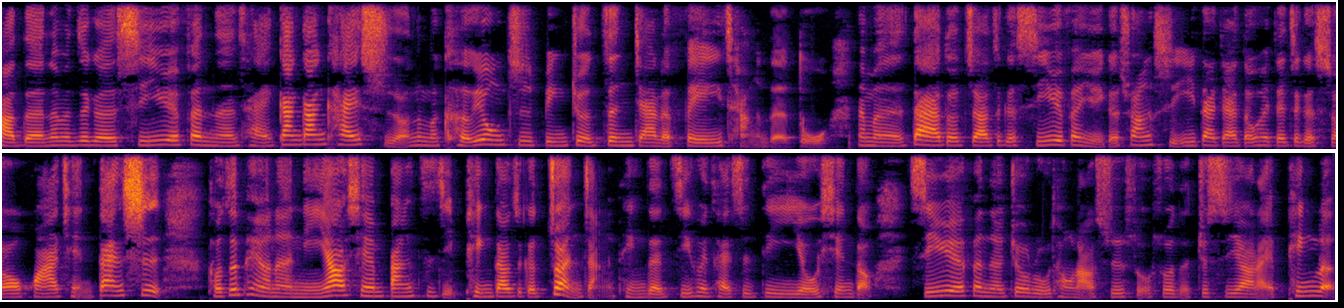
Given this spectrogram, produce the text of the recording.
好的，那么这个十一月份呢，才刚刚开始哦，那么可用之兵就增加了非常的多。那么大家都知道，这个十一月份有一个双十一，大家都会在这个时候花钱。但是，投资朋友呢，你要先帮自己拼到这个赚涨停的机会才是第一优先的哦。十一月份呢，就如同老师所说的，就是要来拼了。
